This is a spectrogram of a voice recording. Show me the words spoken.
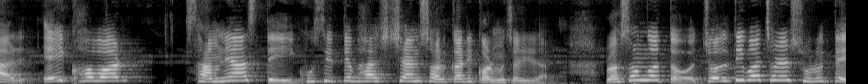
আর এই খবর সামনে আসতেই খুশিতে ভাসছেন সরকারি কর্মচারীরা। প্রসঙ্গত, চলতি বছরের শুরুতে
